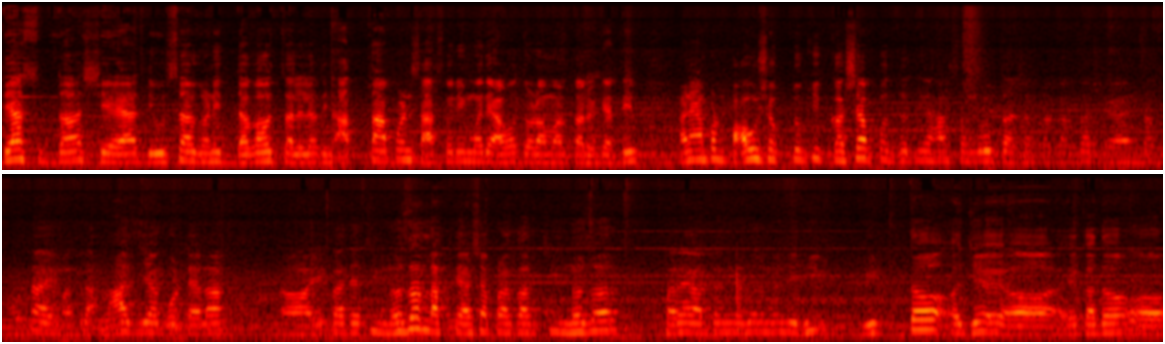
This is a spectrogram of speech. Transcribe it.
त्यासुद्धा शेळ्या दिवसागणित दगावत चाललेल्या होत्या. आत्ता आपण सासवलीमध्ये आहोत दोडामार तालुक्यातील आणि आपण पाहू शकतो की कशा पद्धतीने हा समृद्ध अशा प्रकारचा शेळ्यांचा गोठा आहे. मात्र आज या गोट्याला एखाद्याची नजर लागते. अशा प्रकारची नजर खऱ्या अर्थाने जर म्हणजे ही वित्त जे एखादं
